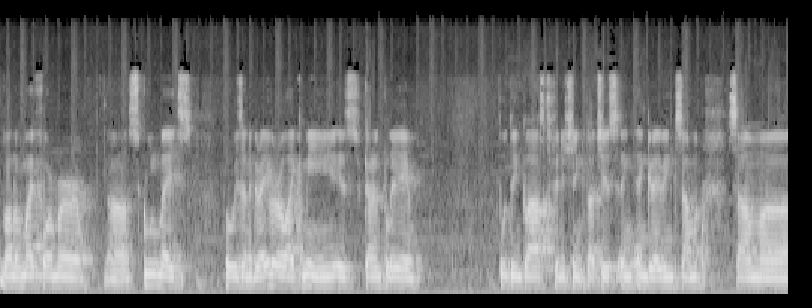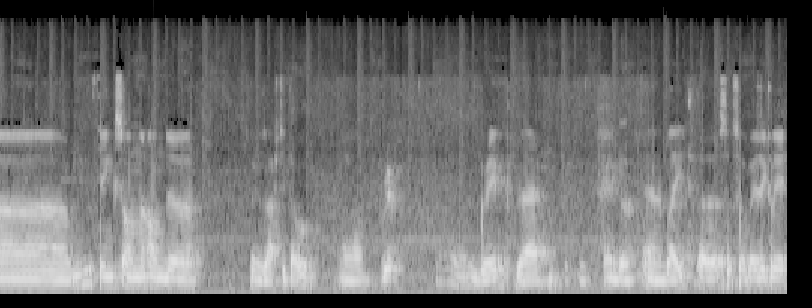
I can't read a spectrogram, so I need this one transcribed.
one of my former uh, schoolmates, who is an engraver like me, is currently putting last finishing touches and engraving some some uh, things on on the. co je záštita? Uh, grip. grip uh, and, and a blade. Uh, so, so basically,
